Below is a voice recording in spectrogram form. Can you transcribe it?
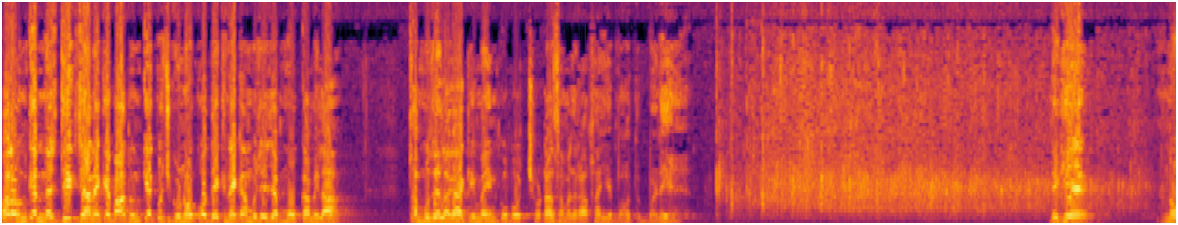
पर उनके नज़दीक जाने के बाद उनके कुछ गुणों को देखने का मुझे जब मौका मिला, तब मुझे लगा कि मैं इनको बहुत छोटा समझ रहा था, ये बहुत बड़े हैं। देखिए no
